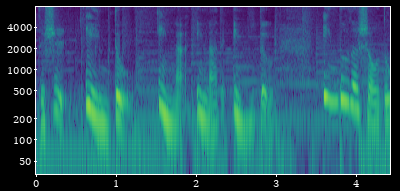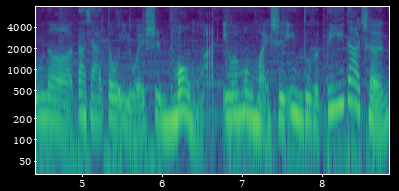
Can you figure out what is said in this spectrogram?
则是印度，印啊印啊的印度。印度的首都呢，大家都以为是孟买，因为孟买是印度的第一大城，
